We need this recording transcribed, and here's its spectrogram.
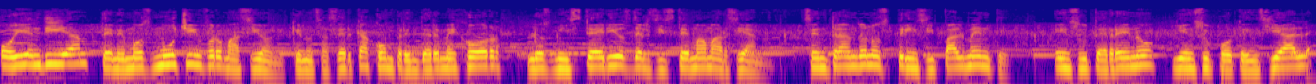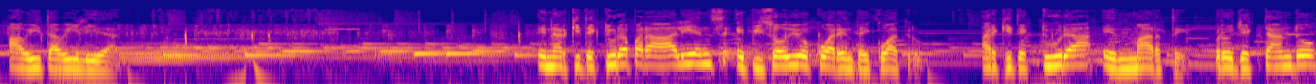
Hoy en día tenemos mucha información que nos acerca a comprender mejor los misterios del sistema marciano, centrándonos principalmente en su terreno y en su potencial habitabilidad. En Arquitectura para Aliens, episodio 44. Arquitectura en Marte, proyectando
